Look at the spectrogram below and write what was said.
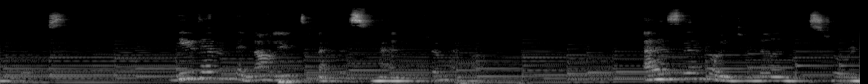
members. Give them the knowledge and understanding from above. As they are going to learn this story,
